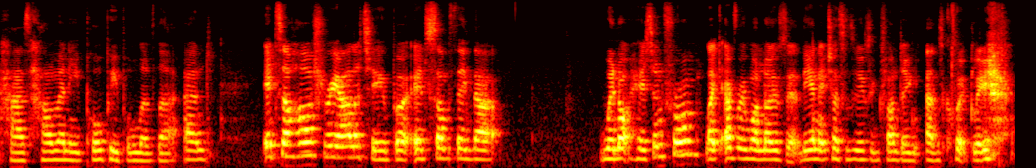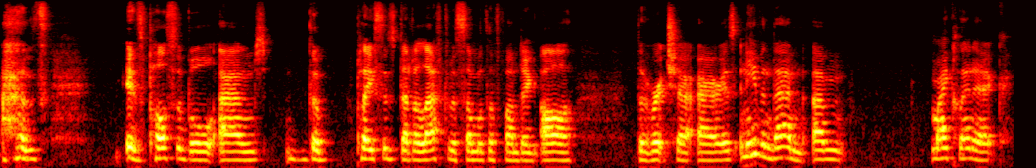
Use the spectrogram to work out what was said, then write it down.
has, how many poor people live there, and it's a harsh reality, but it's something that we're not hidden from. Like everyone knows it. The NHS is losing funding as quickly as is possible, and the places that are left with some of the funding are the richer areas. And even then, um, my clinic,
